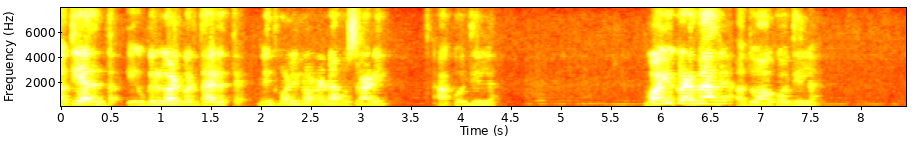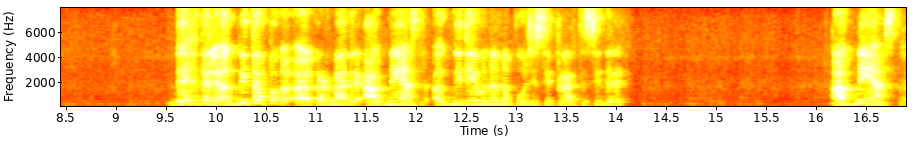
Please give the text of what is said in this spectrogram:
ಅತಿಯಾದಂತ, ಈಗ ಬಿರುಗಾಳಿ ಬರ್ತಾ ಇರುತ್ತೆ. ನಿಂತ್ಕೊಳ್ಳಿ ನೋಡೋಣ, ಉಸಿರಾಡಿ, ಆಗೋದಿಲ್ಲ. ವಾಯು ಕಡಿಮೆ ಆದ್ರೆ ಅದು ಆಗೋದಿಲ್ಲ. ದೇಹದಲ್ಲಿ ಅಗ್ನಿತಾಪ ಕಡಿಮೆ ಆದ್ರೆ ಆಗ್ನೇಯಾಸ್ತ್ರ, ಅಗ್ನಿದೇವನನ್ನು ಪೂಜಿಸಿ ಪ್ರಾರ್ಥಿಸಿದರೆ. ಆಗ್ನೇಯಾಸ್ತ್ರ,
